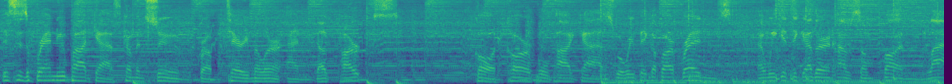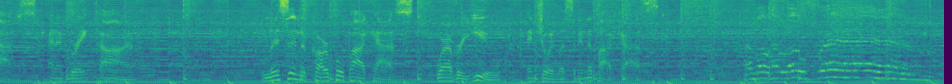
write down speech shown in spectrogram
This is a brand new podcast coming soon from Terry Miller and Doug Parks called Carpool Podcast, where we pick up our friends and we get together and have some fun, laughs, and a great time. Listen to Carpool Podcast wherever you enjoy listening to podcasts. Hello, hello, friends.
